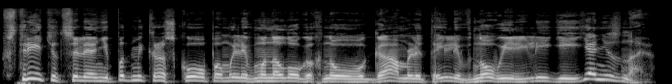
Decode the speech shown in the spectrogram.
Встретятся ли они под микроскопом или в монологах нового Гамлета или в новой религии, я не знаю,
